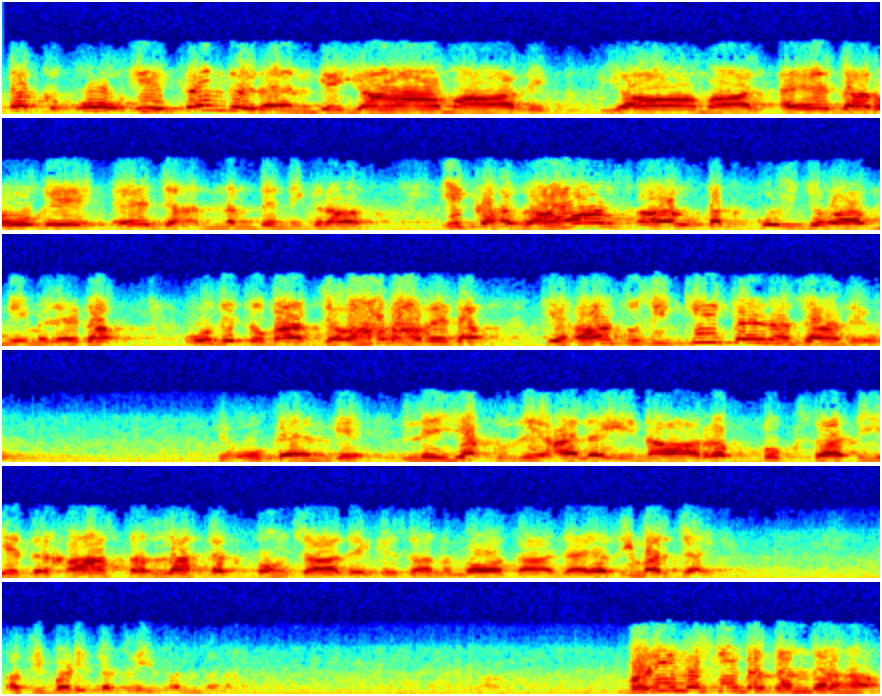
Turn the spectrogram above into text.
تک وہ یہ کہتے رہن گے، یا مالک، یا مال، اے داروگے، اے جہنم دے نگران ایک ہزار سال تک کوئی جواب نہیں ملے گا۔ وہ تو بعد جواب آئے گا کہ ہاں تسی کی کہنا چاہتے ہو؟ کہ وہ کہیں گے لے یکز علینا ربک ساری یہ درخواست اللہ تک پہنچا دے کہ سانو موت آ جائے، اسی مر جائیے۔ اسی بڑی تکلیف اندر ہاں بڑی مصیبت اندر ہاں۔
